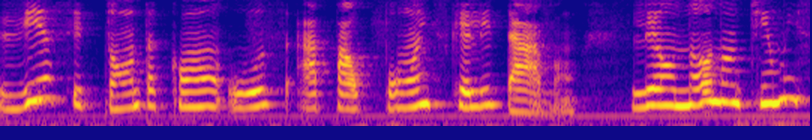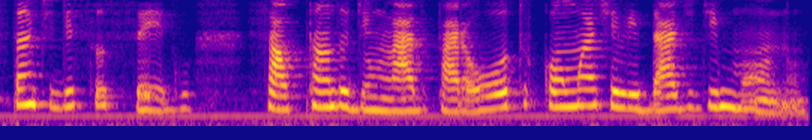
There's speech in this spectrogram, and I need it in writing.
via-se tonta com os apalpões que lhe davam. Leonor não tinha um instante de sossego, saltando de um lado para outro com uma agilidade de mono,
